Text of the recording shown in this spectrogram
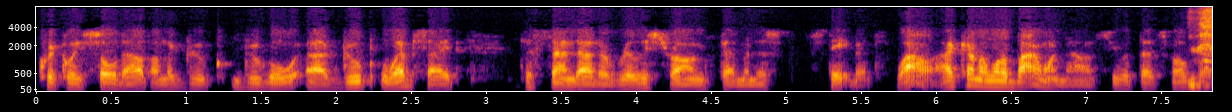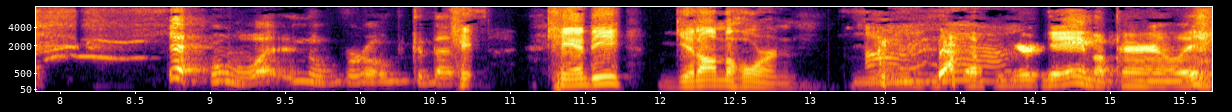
quickly sold out on the Goop, Google uh, Goop website to send out a really strong feminist statement. Wow, I kind of want to buy one now and see what that smells like. Yeah, what in the world could that? Ca- Candy, get on the horn. You got up your game apparently.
